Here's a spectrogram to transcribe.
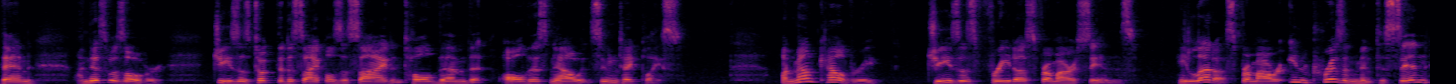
Then when this was over, Jesus took the disciples aside and told them that all this now would soon take place. On Mount Calvary, Jesus freed us from our sins. He led us from our imprisonment to sin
